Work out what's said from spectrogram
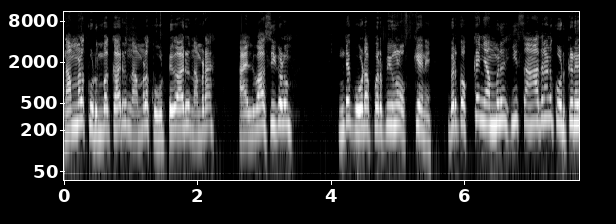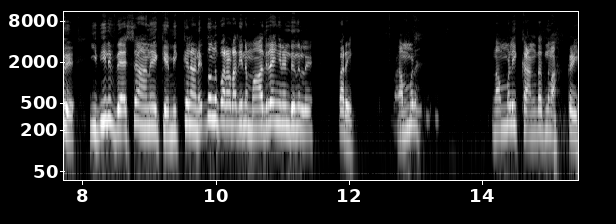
നമ്മളെ കുടുംബക്കാരും നമ്മളെ കൂട്ടുകാരും നമ്മുടെ അയൽവാസികളും എന്റെ കൂടപ്പുറപ്പിയങ്ങളും ഒക്കെയാണ്. ഇവർക്കൊക്കെ നമ്മൾ ഈ സാധനമാണ് കൊടുക്കുന്നത് ഇതിൽ വിഷമാണ് കെമിക്കലാണ് ഇതൊന്ന് പറയടാ അതിന്റെ മാതിര എങ്ങനെ ഉണ്ട് എന്നുള്ളത്? പറയ്. നമ്മൾ നമ്മൾ ഈ കണ്ടെന്ന് വാ കഴി.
